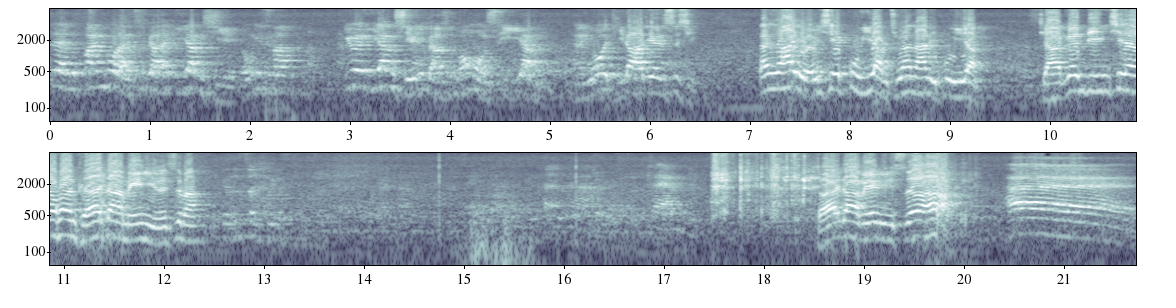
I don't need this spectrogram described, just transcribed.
这两个翻过来是表示一样斜，懂意思吗？因为一样斜就表示某某是一样的，啊，你会提到这件事情，但是它有一些不一样，请问哪里不一样？甲跟丁，现在要换可爱大美女了是吗？可爱大美女十二号。哎，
